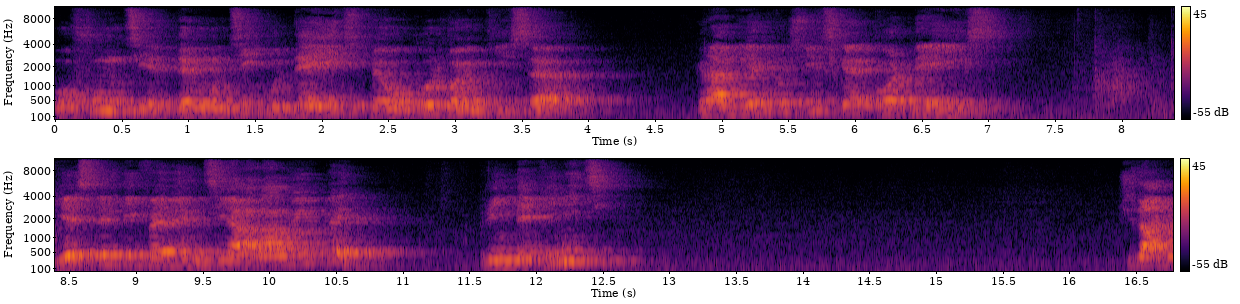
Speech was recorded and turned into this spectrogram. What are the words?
o funcție de mulțit cu dx pe o curvă închisă, gradientul știți că ori dx este diferențial al lui P, prin definiție. Și dacă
